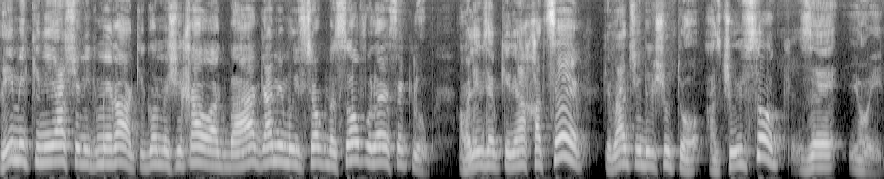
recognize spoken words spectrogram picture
ואם היא קנייה שנגמרה, כגון משיכה או הגבהה, גם אם הוא יפסוק בסוף הוא לא יעשה כלום. אבל אם זה קנייה חצר, כיוון שהיא ברשותו, אז כשהוא יפסוק זה יועיל.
